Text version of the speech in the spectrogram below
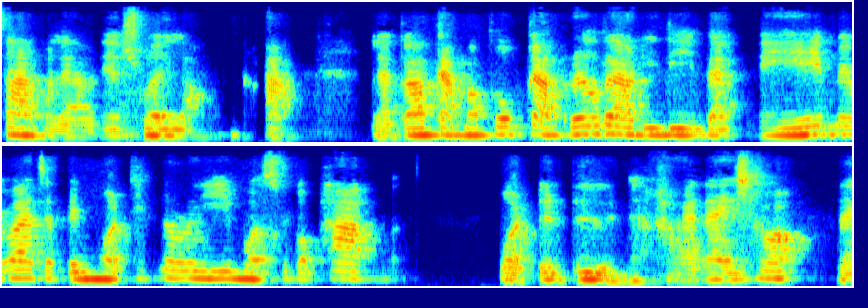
สร้างมาแล้วเนี่ยช่วยเรานะคะแล้วก็กลับมาพบกับเรื่องราวดีๆ แบบนี้ไม่ว่าจะเป็นหมวดเทคโนโลยีหมวดสุขภาพหมวดอื่น ๆนะคะ ในช่วงใน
